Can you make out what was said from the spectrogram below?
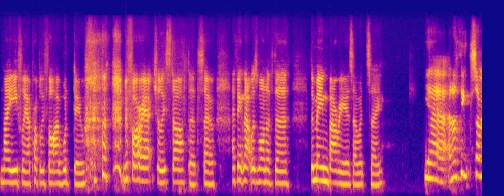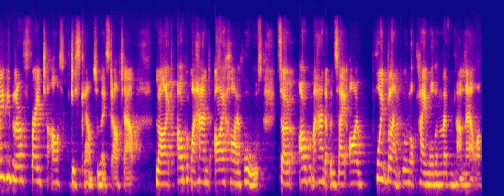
naively I probably thought I would do before I actually started. So I think that was one of the the main barriers I would say. Yeah, and I think so many people are afraid to ask for discounts when they start out. Like I'll put my hand, I hire halls, so I'll put my hand up and say I point blank will not pay more than eleven pound an hour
